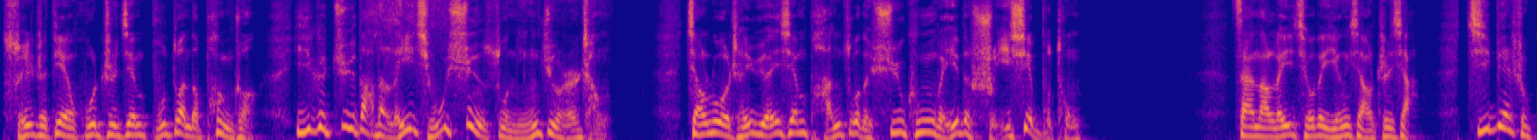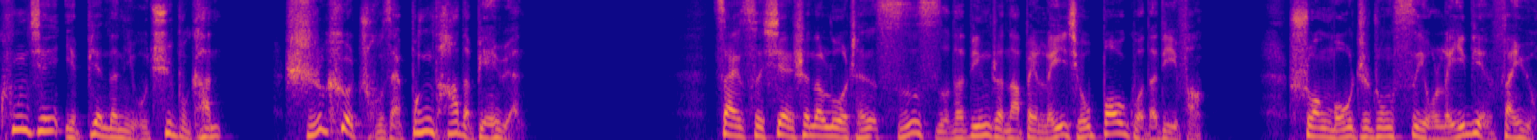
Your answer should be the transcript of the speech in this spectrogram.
随着电弧之间不断的碰撞，一个巨大的雷球迅速凝聚而成，将洛尘原先盘坐的虚空围得水泄不通。在那雷球的影响之下，即便是空间也变得扭曲不堪，时刻处在崩塌的边缘。再次现身的洛尘死死地盯着那被雷球包裹的地方，双眸之中似有雷电翻涌。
